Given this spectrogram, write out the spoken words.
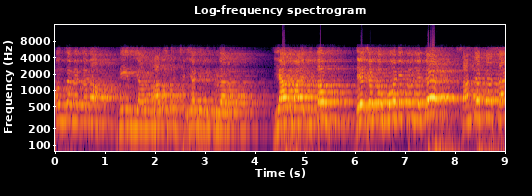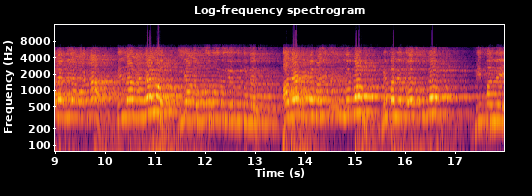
పొందబెడతామా మీరు ఇవాళ ఆలోచన చెయ్యండి మిత్రులారా. ఇవాళ మన యుద్ధం దేశంలో మోడీతోనైతే సందర్భ సరే ఇవాళ రంగాలు ఇవాళ ఊరూరు తిరుగుతున్నారు. పదేళ్ళు మేము అధికారంలో ఉన్నాం. మిమ్మల్ని దోచుకున్నాం. మిమ్మల్ని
